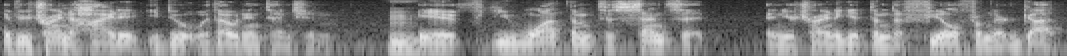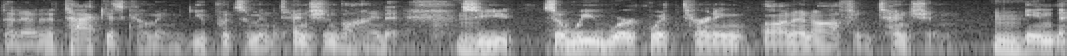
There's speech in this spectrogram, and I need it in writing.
if you're trying to hide it, you do it without intention. Mm. If you want them to sense it and you're trying to get them to feel from their gut that an attack is coming, you put some intention behind it. Mm. So you so we work with turning on and off intention mm. in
